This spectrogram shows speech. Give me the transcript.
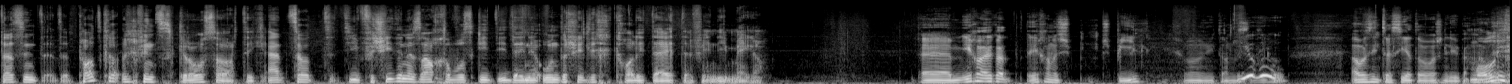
Das sind der Podcast, ich finde es grossartig. Er hat so die- verschiedenen Sachen, die es gibt in diesen unterschiedlichen Qualitäten, finde ich mega. Ähm, ich habe grad, ich habe ein Sp- Spiel. Ich will nicht anders Juhu! sagen. Aber es interessiert aber wahrscheinlich überhaupt Mal, nicht.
